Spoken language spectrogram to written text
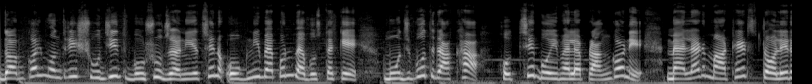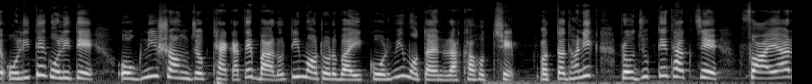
দমকল মন্ত্রী সুজিত বসু জানিয়েছেন, অগ্নিব্যাপন ব্যবস্থাকে মজবুত রাখা হচ্ছে বইমেলা প্রাঙ্গণে। মেলার মাঠের স্টলের অলিতে গলিতে অগ্নিসংযোগ ঠেকাতে বারোটি মোটরবাইক কর্মী মোতায়েন রাখা হচ্ছে। অত্যাধুনিক প্রযুক্তি থাকছে ফায়ার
